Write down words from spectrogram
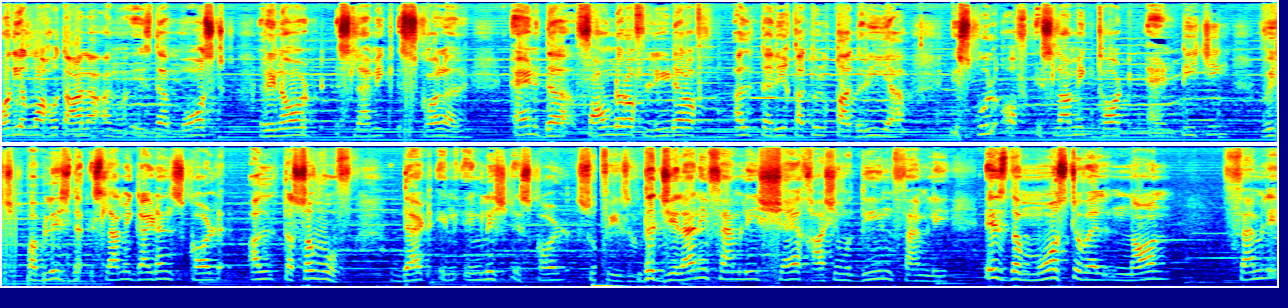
radiallahu ta'ala anhu is the most renowned Islamic scholar and the founder of leader of Al Tariqatul Qadriya school of Islamic thought and teaching which published the Islamic guidance called Al Tasawwuf that in English is called Sufism. The Jilani family, Sheikh Hashimuddin family is the most well known family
